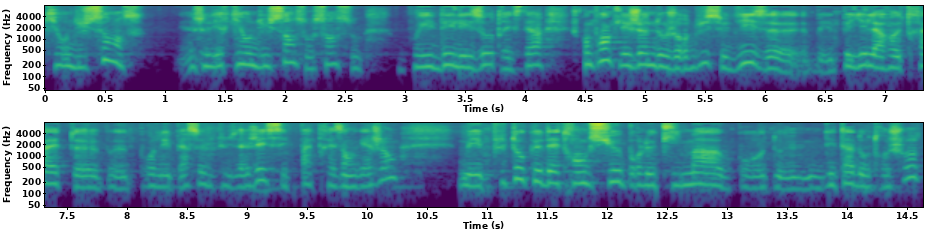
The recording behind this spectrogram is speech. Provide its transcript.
qui, ont du sens. Je veux dire, qui ont du sens au sens où vous pouvez aider les autres, etc. Je comprends que les jeunes d'aujourd'hui se disent euh, payer la retraite euh, pour les personnes plus âgées, c'est pas très engageant. Mais plutôt que d'être anxieux pour le climat ou pour des tas d'autres choses,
